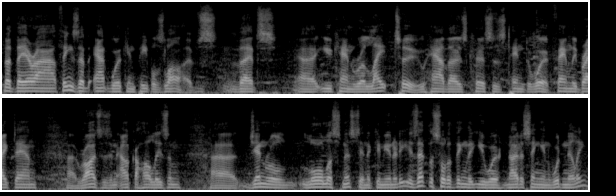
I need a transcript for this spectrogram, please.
But there are things that outwork in people's lives that uh, you can relate to how those curses tend to work. Family breakdown, uh, rises in alcoholism, uh, general lawlessness in a community. Is that the sort of thing that you were noticing in Woodanilling?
